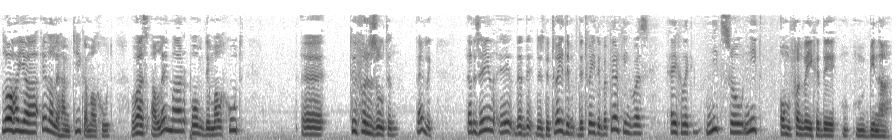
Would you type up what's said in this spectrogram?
Lohaya ela lehamtika malgoed was alleen maar om de malgoed uh, te verzoeten. Duidelijk. Dat is heel dat de, dus de tweede, de tweede beperking was eigenlijk niet zo, niet om vanwege de bina,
